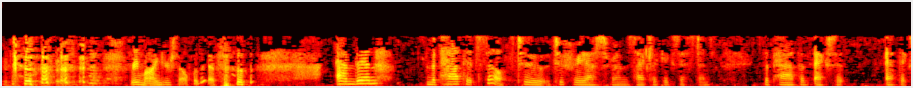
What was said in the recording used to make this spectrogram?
remind yourself of this. and then the path itself to, to free us from cyclic existence, the path of exit ethics,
